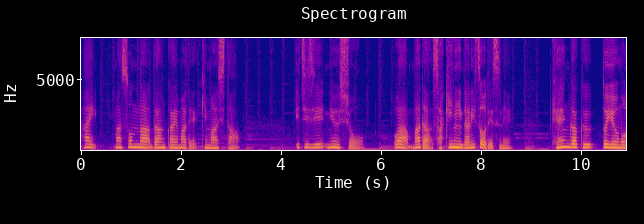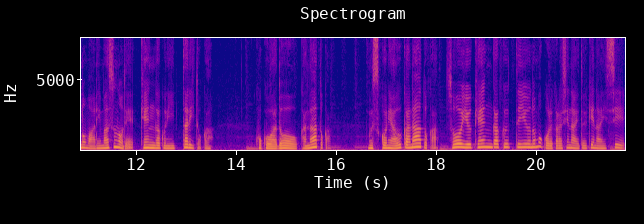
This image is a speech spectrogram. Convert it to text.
はい、まあそんな段階まで来ました。一時入所はまだ先になりそうですね。見学というものもありますので見学に行ったりとかここはどうかなとか息子に会うかなとかそういう見学っていうのもこれからしないといけないし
